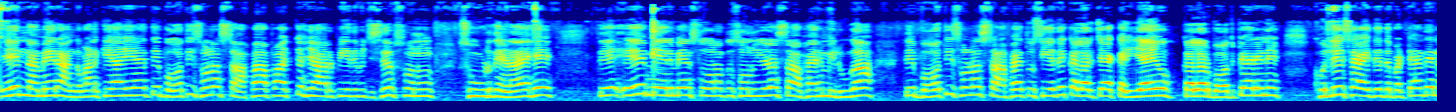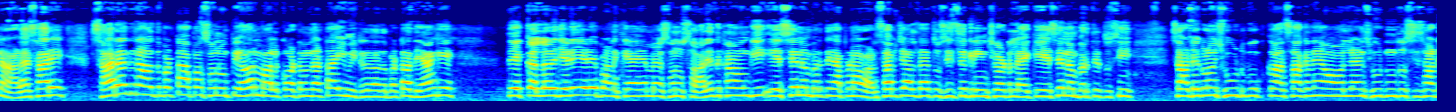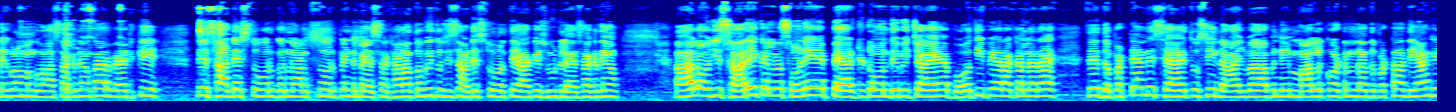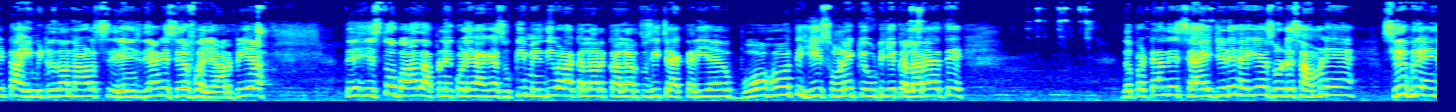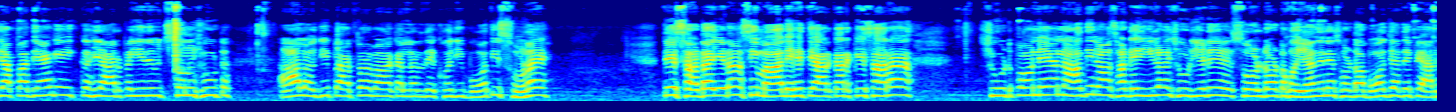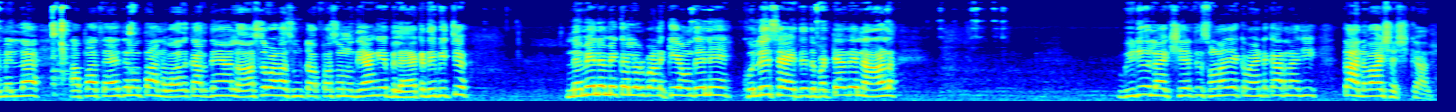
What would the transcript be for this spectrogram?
ਇਹ ਨਵੇਂ ਰੰਗ ਬਣ ਕੇ ਆਏ ਆ ਤੇ ਬਹੁਤ ਹੀ ਸੋਹਣਾ ਸਟਾਫ ਆ। ਆਪਾਂ 1000 ਰੁਪਏ ਦੇ ਵਿੱਚ ਸਿਰਫ ਤੁਹਾਨੂੰ ਸੂਟ ਦੇਣਾ ਇਹ। ਤੇ ਇਹ ਮੇਨ ਮੇਨ ਸਟੋਰਾਂ ਤੋਂ ਤੁਹਾਨੂੰ ਜਿਹੜਾ ਸਟਾਫ ਹੈ ਇਹ ਮਿਲੂਗਾ ਤੇ ਬਹੁਤ ਹੀ ਸੋਹਣਾ ਸਟਾਫ ਹੈ। ਤੁਸੀਂ ਇਹਦੇ ਕਲਰ ਚੈੱਕ ਕਰੀ ਜਾਇਓ। ਕਲਰ ਬਹੁਤ ਪਿਆਰੇ ਨੇ। ਖੁੱਲੇ ਸਾਈਜ਼ ਦੇ ਦੁਪੱਟਿਆਂ ਦੇ ਨਾਲ ਹੈ ਸਾਰੇ। ਸਾਰਿਆਂ ਦੇ ਨਾਲ ਦੁਪੱਟਾ ਆਪਾਂ ਤੁਹਾਨੂੰ ਪਿਓਰ ਮਲ ਕਾਟਨ ਦਾ 2.5 ਮੀਟਰ ਦਾ ਦੁਪੱਟਾ ਦੇਵਾਂਗੇ ਤੇ ਕਲਰ ਜਿਹੜੇ ਜਿਹੜੇ ਬਣ ਕੇ ਆਏ ਆ, ਮੈਂ ਤੁਹਾਨੂੰ ਸਾਰੇ ਦਿਖਾਉਂਗੀ। ਇਸੇ ਨੰਬਰ ਤੇ ਆਪਣਾ WhatsApp ਚੱਲਦਾ ਤੁਸੀਂ ਸਕਰੀਨਸ਼ਾਟ ਲੈ ਕੇ ਇਸੇ ਨੰਬਰ ਤੇ ਤੁਸੀਂ ਸਾਡੇ ਕੋਲੋਂ ਸ਼ੂਟ ਬੁੱਕ ਕਰ ਸਕਦੇ ਹੋ। ਆਨਲਾਈਨ ਸ਼ੂਟ ਨੂੰ ਤੁਸੀਂ ਸਾਡੇ ਕੋਲੋਂ ਮੰਗਵਾ ਸਕਦੇ ਹੋ ਘਰ ਬੈਠ ਕੇ। ਤੇ ਸਾਡੇ ਸਟੋਰ ਗੁਰੂ ਨਾਨਕ ਸਟੋਰ ਪਿੰਡ ਮੈਸਰਖਾਨਾ ਤੋਂ ਵੀ ਤੁਸੀਂ ਸਾਡੇ ਸਟੋਰ ਤੇ ਆ ਕੇ ਸ਼ੂਟ ਲੈ ਸਕਦੇ ਹੋ। ਆਹ ਲਓ ਜੀ, ਸਾਰੇ ਕਲਰ ਸੋਹਣੇ ਹੈ ਪੈਰਟ ਟੋਨ ਦੇ ਵਿੱਚ ਆਇਆ ਹੈ ਬਹੁਤ ਹੀ ਪਿਆਰਾ ਕਲਰ ਹੈ ਤੇ ਦੁਪੱਟਿਆਂ ਦੇ ਸਾਈਜ਼ ਤੁਸੀਂ ਲਾਜਵਾਬ ਨੇ, ਮਲ ਕਾਟਨ ਦਾ ਦੁਪੱਟਾ ਦੇਾਂਗੇ 2.5 ਮੀਟਰ ਦਾ ਨਾਲ ਰੇਂਜ ਦੇਾਂਗੇ ਸਿਰਫ 1000 ਰੁਪਿਆ ਤੇ ਇਸ ਤੋਂ ਬਾਅਦ ਆਪਣੇ ਕੋਲੇ ਆ ਗਿਆ ਸੁੱਕੀ ਮਹਿੰਦੀ ਵਾਲਾ ਕਲਰ ਕਲਰ ਤੁਸੀਂ ਚੈੱਕ ਕਰੀ ਆਇਓ, ਬਹੁਤ ਹੀ ਸੋਹਣੇ ਕਿਊਟ ਜਿਹੇ ਕਲਰ ਹੈ ਤੇ। ਦੁਪੱਟਿਆਂ ਦੇ ਸਾਈਜ਼ ਜਿਹੜੇ ਹੈਗੇ ਆ ਤੁਹਾਡੇ ਸਾਹਮਣੇ ਆ, ਸਿਰਫ ਰੇਂਜ ਆਪਾਂ ਦੇਾਂਗੇ 1000 ਰੁਪਏ ਦੇ ਵਿੱਚ ਤੁਹਾਨੂੰ ਛੂਟ ਆ ਲਓ ਜੀ ਪਰਪਲ ਵਾਲਾ ਕਲਰ ਦੇਖੋ ਜੀ, ਬਹੁਤ ਹੀ ਸੋਹਣਾ ਹੈ। ਤੇ ਸਾਡਾ ਜਿਹੜਾ ਅਸੀਂ ਮਾਲ ਇਹ ਤਿਆਰ ਕਰਕੇ ਸਾਰਾ ਸ਼ੂਟ ਪਾਉਨੇ ਆ ਨਾਲ ਦੀ ਨਾਲ ਸਾਡੇ ਰੀਲ ਵਾਲੇ ਸ਼ੂਟ ਜਿਹੜੇ ਸੋਲਡ ਆਊਟ ਹੋ ਜਾਂਦੇ ਨੇ, ਤੁਹਾਡਾ ਬਹੁਤ ਜ਼ਿਆਦਾ ਪਿਆਰ ਮਿਲਦਾ ਆਪਾਂ ਤਹਿ ਦਿਲੋਂ ਧੰਨਵਾਦ ਕਰਦੇ ਹਾਂ। ਲਾਸਟ ਵਾਲਾ ਸੂਟ ਆਪਾਂ ਤੁਹਾਨੂੰ ਦੇਵਾਂਗੇ ਬਲੈਕ ਦੇ ਵਿੱਚ। ਨਵੇਂ ਨਵੇਂ ਕਲਰ ਬਣ ਕੇ ਆਉਂਦੇ ਨੇ ਖੁੱਲੇ ਸਾਈਜ਼ ਦੇ ਦੁਪੱਟਿਆਂ ਦੇ ਨਾਲ। ਵੀਡੀਓ ਲਾਈਕ ਸ਼ੇਅਰ ਤੇ ਸੋਹਣਾ ਜਿਹਾ ਕਮੈਂਟ ਕਰਨਾ ਜੀ। ਧੰਨਵਾਦ, ਸਤਿ ਸ਼੍ਰੀ ਅਕਾਲ।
